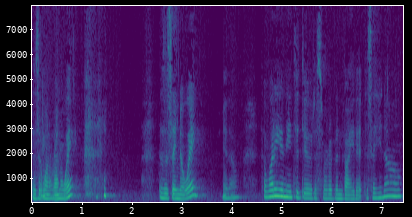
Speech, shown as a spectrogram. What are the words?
Does it want to run away? does it say no way? You know? So what do you need to do to sort of invite it to say, you know,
